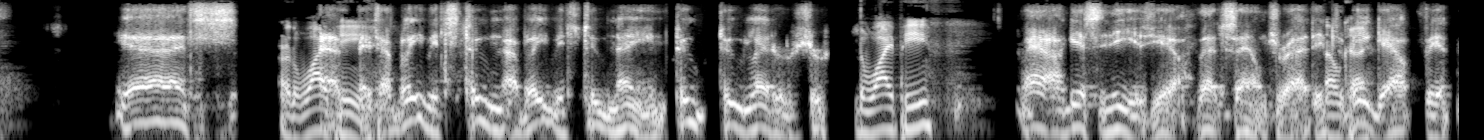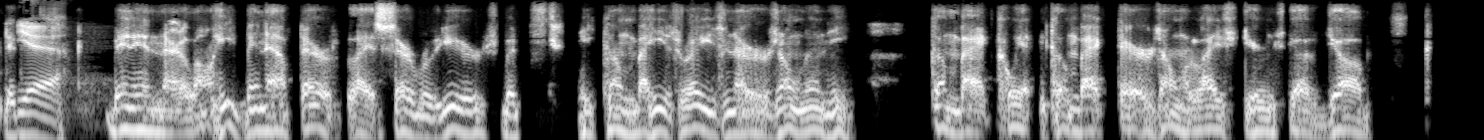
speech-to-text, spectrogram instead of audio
yeah, it's or the YP. I, I, believe it's two. I believe it's two names, two two letters, or the YP. Well, I guess it is. Yeah, that sounds right. It's okay. a big outfit. yeah, been in there long. He'd been out there the last several years, but he come back. He's raised in Arizona, and he come back, quit, and come back to Arizona last year, and's got a job.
